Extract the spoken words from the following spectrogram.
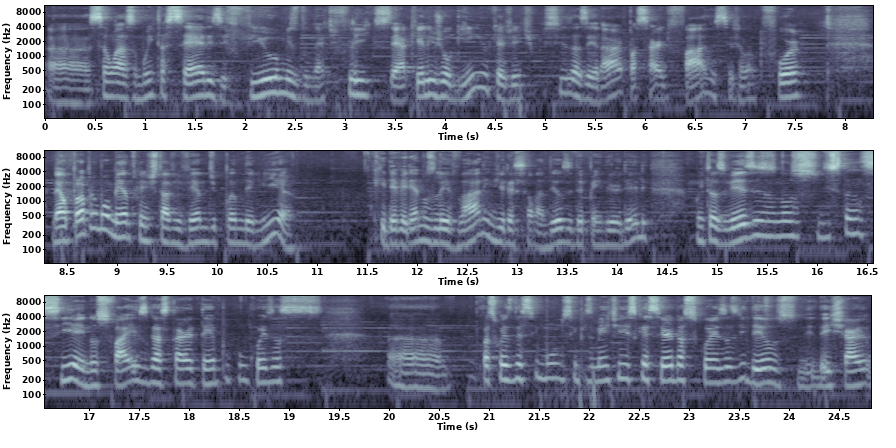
ah, são as muitas séries e filmes do Netflix, é aquele joguinho que a gente precisa zerar, passar de fase, seja lá o que for. Né, o próprio momento que a gente está vivendo de pandemia que deveria nos levar em direção a Deus e depender dele, muitas vezes nos distancia e nos faz gastar tempo com coisas uh, com as coisas desse mundo, simplesmente esquecer das coisas de Deus, de deixar,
